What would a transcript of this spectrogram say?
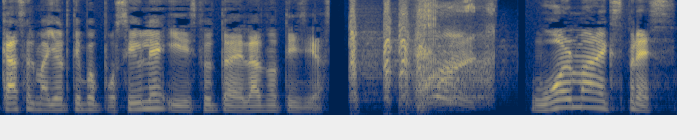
casa el mayor tiempo posible y disfruta de las noticias. Walmart Express.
